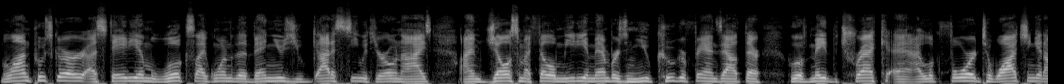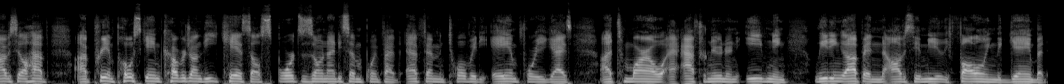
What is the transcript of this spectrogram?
Milan Puskar uh, Stadium looks like one of the venues you got to see with your own eyes. I'm jealous of my fellow media members and you Cougar fans out there who have made the trek, and I look forward to watching it. Obviously, I'll have uh, pre and post game coverage on the KSL Sports Zone 97.5 FM and 1280 AM for you guys uh, tomorrow afternoon and evening, leading up and obviously immediately following the game. But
